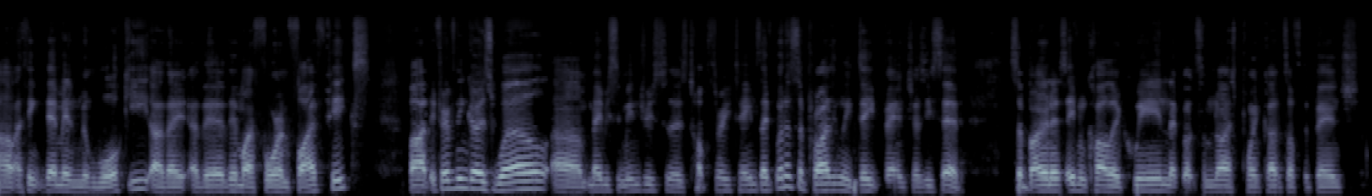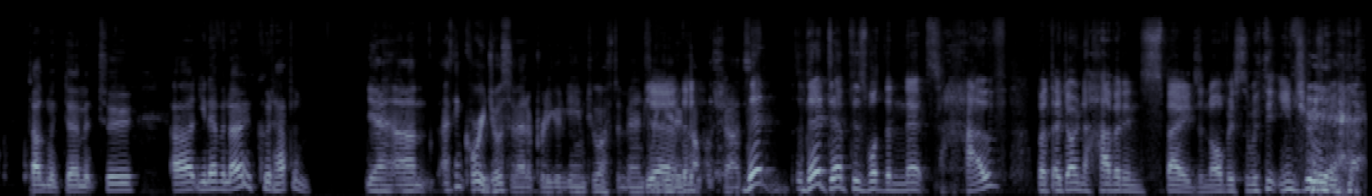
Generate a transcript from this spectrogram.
Uh, I think them in Milwaukee. Are they? Are they? They're my four and five picks. But if everything goes well, um, maybe some injuries to those top three teams, they've got a surprisingly deep bench, as you said. Sabonis, even Kyle O'Quinn, they've got some nice point guards off the bench. Doug McDermott too. Uh, you never know; could happen. Yeah, um, I think Cory Joseph had a pretty good game too off the bench. Yeah, like, a couple shots. Their, their depth is what the Nets have, but they don't have it in spades. And obviously, with the injury, yeah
